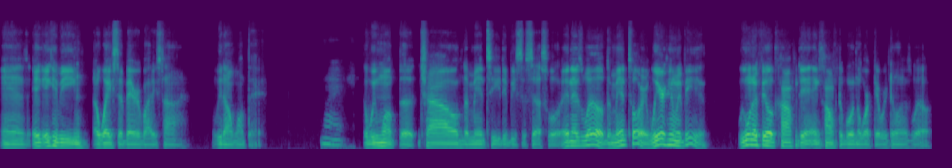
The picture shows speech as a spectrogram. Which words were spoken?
And it, it could be a waste of everybody's time. We don't want that. Right. we want the child, the mentee to be successful. And as well, the mentor, we're human beings. We want to feel confident and comfortable in the work that we're doing as well.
